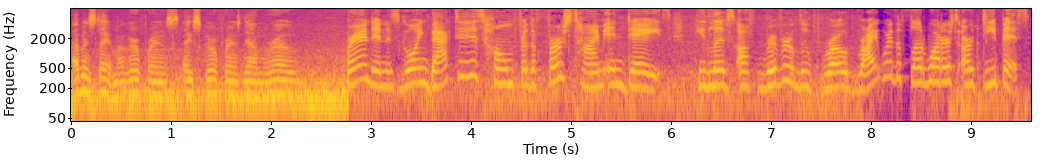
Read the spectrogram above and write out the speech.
I've been staying at my girlfriend's, ex-girlfriend's down the road. Brandon is going back to his home for the first time in days. He lives off River Loop Road, right where the floodwaters are deepest.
